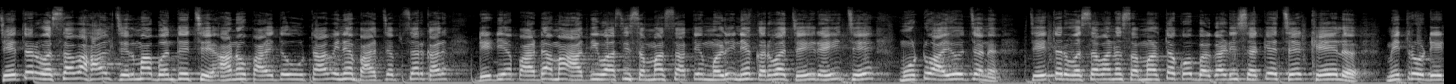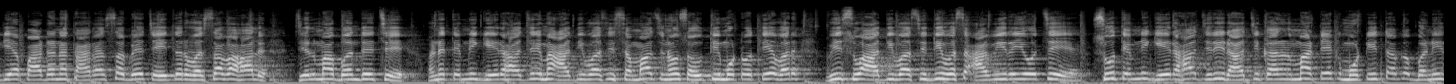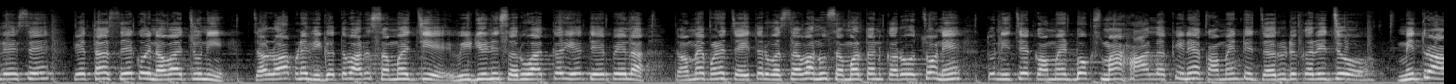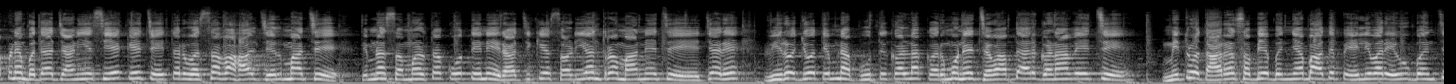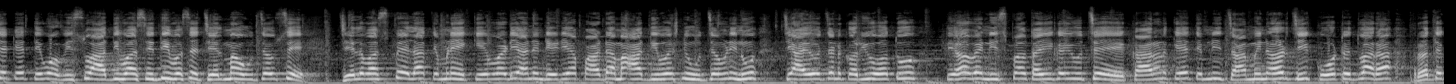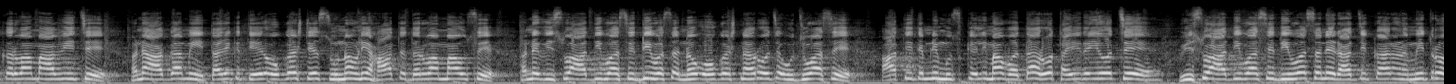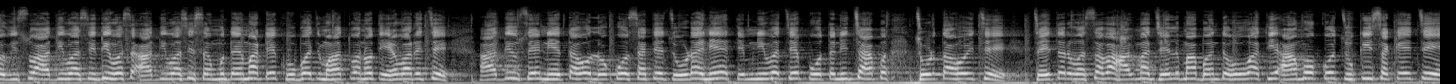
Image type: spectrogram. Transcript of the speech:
ચેતર વસાવા હાલ જેલમાં બંધ છે. આનો ફાયદો ઉઠાવીને ભાજપ સરકાર ડેડિયાપાડામાં આદિવાસી સમાજ સાથે મળીને કરવા જઈ રહી છે મોટું આયોજન. ચેતર વસાવાના સમર્થકો બગાડી શકે છે ખેલ. મિત્રો, ડેડિયાપાડાના ધારાસભ્ય ચૈતર વસાવા હાલ જેલમાં બંધ છે અને તેમની ગેરહાજરીમાં આદિવાસી સમાજનો સૌથી મોટો તહેવાર વિશ્વ આદિવાસી દિવસ આવી રહ્યો છે. શું તેમની ગેરહાજરી રાજકારણ માટે એક મોટી તક બની રહેશે કે થશે કોઈ નવા જૂની ચાલો આપણે વિગતવાર સમજીએ. વિડીયોની શરૂઆત કરીએ તે પહેલાં, તમે પણ ચૈતર વસાવાનું સમર્થન કરો છો ને, તો નીચે કમેન્ટ બોક્સમાં હા લખીને કમેન્ટ જરૂર કરજો. મિત્રો, આપણે બધા જાણીએ છીએ કે ચૈતર વસાવા હાલ જેલમાં છે. તેમના સમર્થકો તેને રાજકીય ષડયંત્ર માને છે, જ્યારે વિરોધીઓ તેમના ભૂતકાળના કર્મોને જવાબદાર ગણાવે છે. મિત્રો, ધારાસભ્ય બન્યા બાદ પહેલીવાર એવું બનશે કે તેઓ વિશ્વ આદિવાસી દિવસે જેલમાં ઉજવશે. જેલવાસ પહેલાં તેમણે કેવડિયા અને ડેડિયાપાડામાં આ દિવસની ઉજવણીનું જે આયોજન કર્યું હતું, તે હવે નિષ્ફળ થઈ ગયું છે, કારણ કે તેમની જામીન અરજી કોર્ટ દ્વારા રદ કરવામાં આવી છે અને આગામી તારીખ તેર ઓગસ્ટે સુનાવણી હાથ ધરવામાં આવશે અને વિશ્વ આદિવાસી દિવસ નવ ઓગસ્ટના રોજ ઉજવાશે. આથી તેમની મુશ્કેલીમાં વધારો થઈ રહ્યો છે. વિશ્વ આદિવાસી દિવસ અને રાજકારણ મિત્રો, વિશ્વ આદિવાસી દિવસ આદિવાસી સમુદાય માટે ખૂબ જ મહત્વનો તહેવાર છે. આ દિવસે નેતાઓ લોકો સાથે જોડાઈને તેમની વચ્ચે પોતાની છાપ છોડતા હોય છે. ચૈતર વસાવા હાલમાં જેલમાં બંધ હોવાથી આ મોકો ચૂકી શકે છે.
